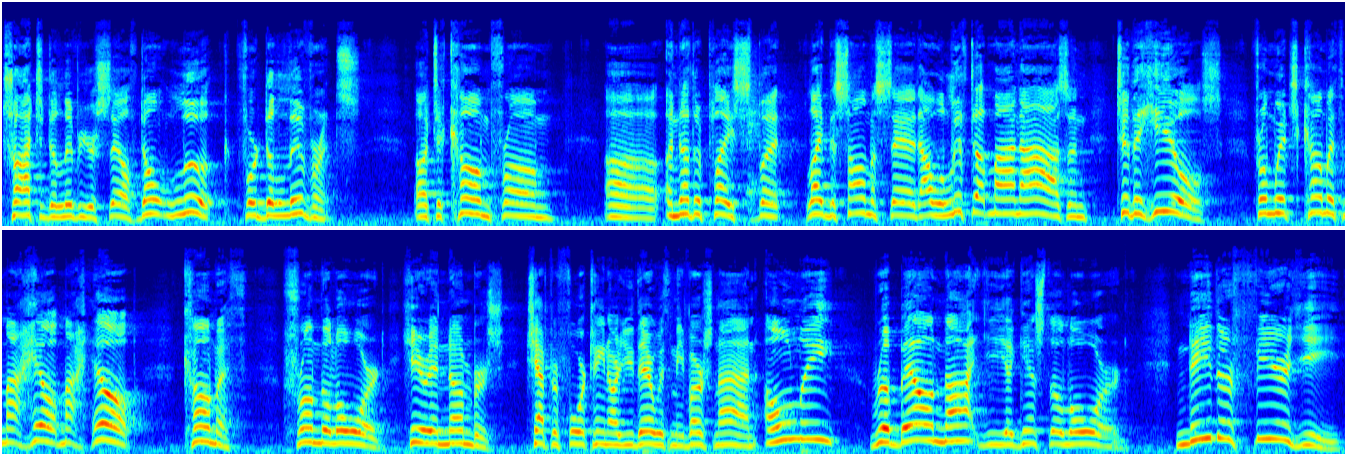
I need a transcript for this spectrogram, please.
try to deliver yourself. Don't look for deliverance uh, to come from uh, another place. But like the psalmist said, I will lift up mine eyes and to the hills from which cometh my help. My help cometh from the Lord. Here in Numbers chapter 14, are you there with me? Verse 9. Only rebel not ye against the Lord, neither fear ye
